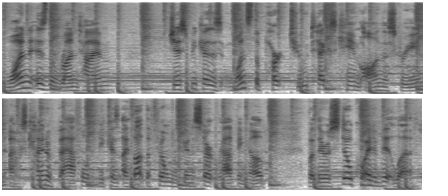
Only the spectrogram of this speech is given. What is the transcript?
One is the runtime just because once the part two text came on the screen, I was kind of baffled because I thought the film was going to start wrapping up, but there was still quite a bit left.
